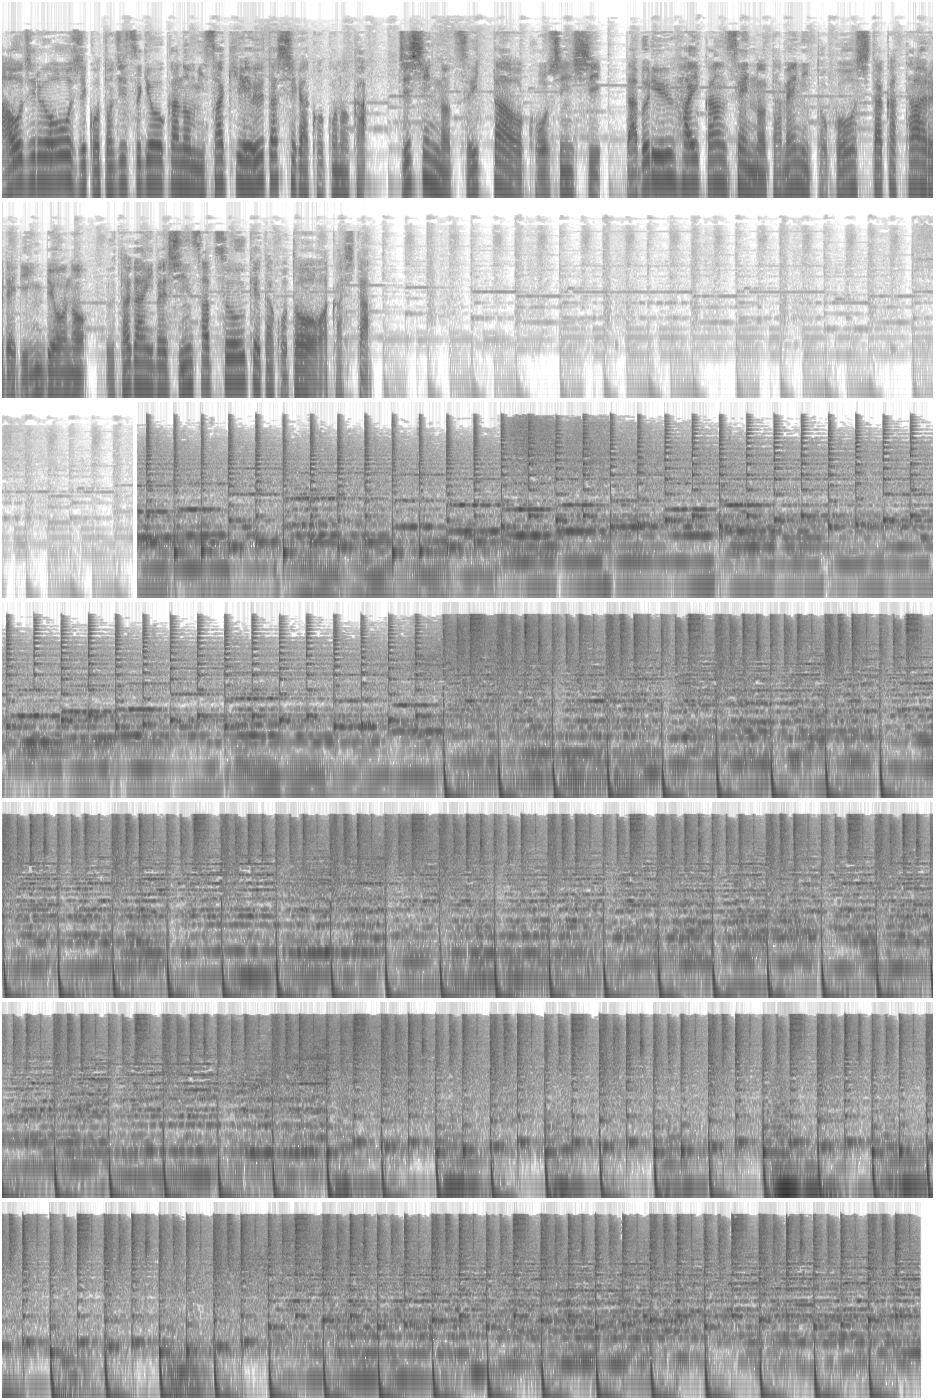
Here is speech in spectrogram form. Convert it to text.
青汁王子こと実業家の三崎優太氏が9日、自身のツイッターを更新し、W 肺感染のために渡航したカタールで臨病の疑いで診察を受けたことを明かした。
